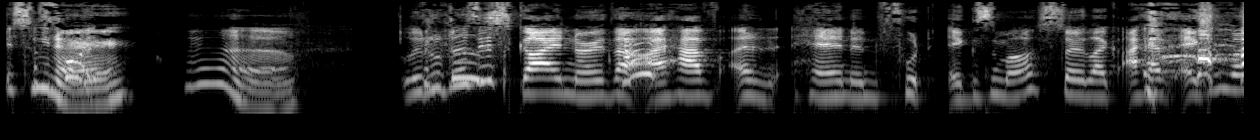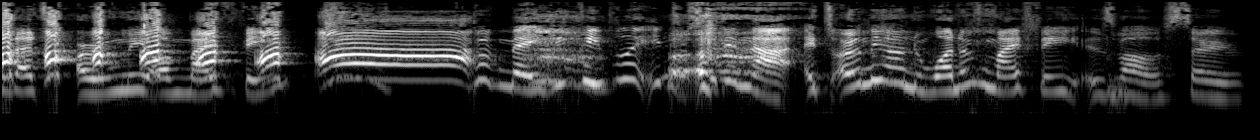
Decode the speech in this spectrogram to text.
it's you foot. know, yeah. Little does this guy know that I have a hand and foot eczema, so like I have eczema that's only on my feet. But maybe people are interested in that. It's only on one of my feet as well, so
